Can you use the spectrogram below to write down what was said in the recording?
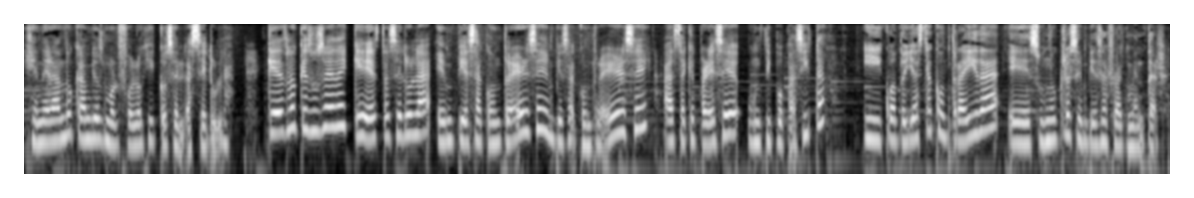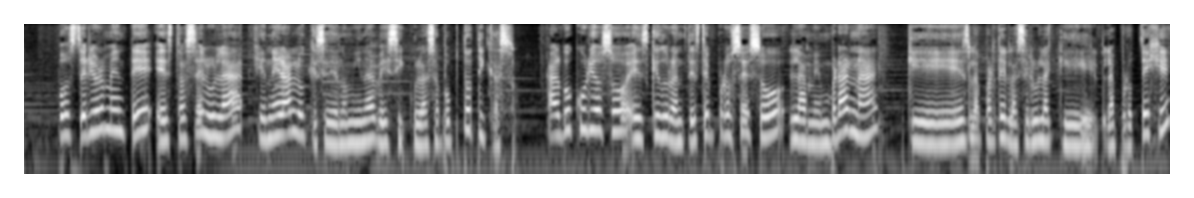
generando cambios morfológicos en la célula. ¿Qué es lo que sucede? Que esta célula empieza a contraerse, empieza a contraerse hasta que parece un tipo pasita y cuando ya está contraída eh, su núcleo se empieza a fragmentar. Posteriormente, esta célula genera lo que se denomina vesículas apoptóticas. Algo curioso es que durante este proceso la membrana que es la parte de la célula que la protege,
